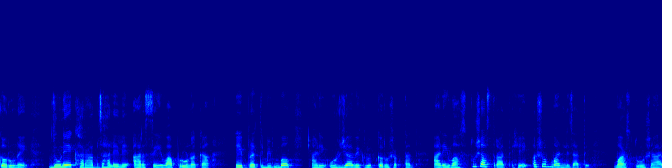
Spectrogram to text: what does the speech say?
करू नये. जुने खराब झालेले आरसे वापरू नका. हे प्रतिबिंब आणि ऊर्जा विकृत करू शकतात आणि वास्तुशास्त्रात हे अशुभ मानले जाते. वास्तुनुसार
